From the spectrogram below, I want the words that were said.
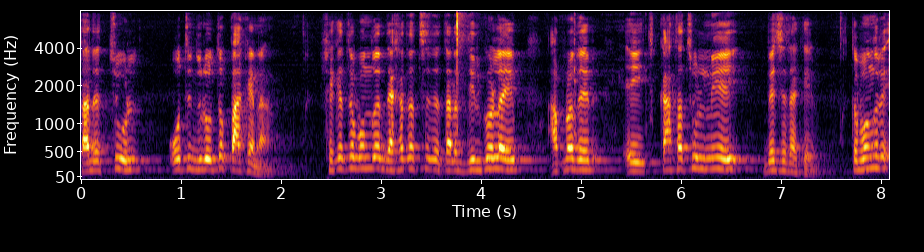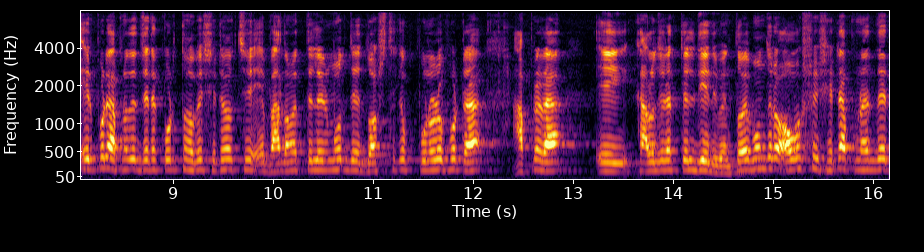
তাদের চুল অতি দ্রুত পাকে না। সেক্ষেত্রে বন্ধুরা দেখা যাচ্ছে যে তারা দীর্ঘ লাইফ আপনাদের এই কাঁচা চুল নিয়েই বেঁচে থাকে। তো বন্ধুরা, এরপরে আপনাদের যেটা করতে হবে সেটা হচ্ছে এই বাদামের তেলের মধ্যে দশ থেকে পনেরো ফোঁটা আপনারা এই কালো জিরার তেল দিয়ে দেবেন। তবে বন্ধুরা, অবশ্যই সেটা আপনাদের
